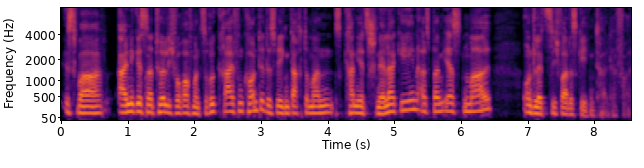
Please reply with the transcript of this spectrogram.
Es war einiges natürlich, worauf man zurückgreifen konnte. Deswegen dachte man, es kann jetzt schneller gehen als beim ersten Mal. Und letztlich war das Gegenteil der Fall.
